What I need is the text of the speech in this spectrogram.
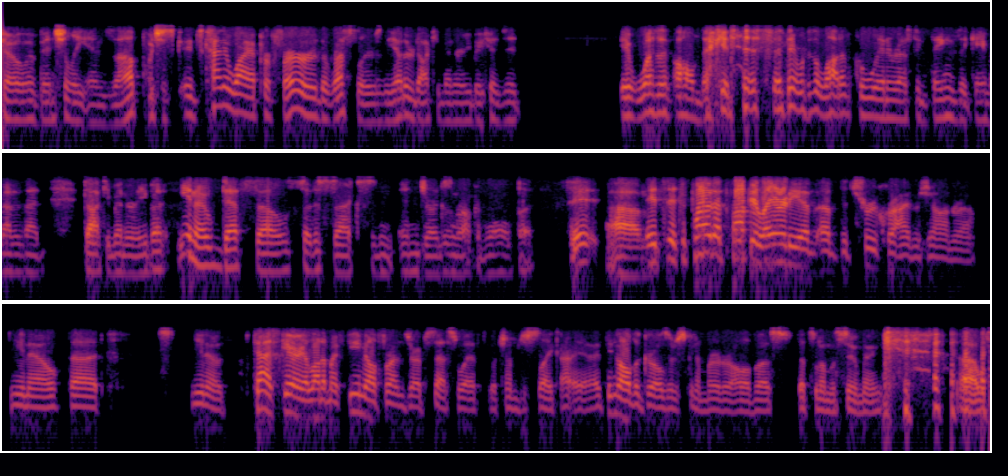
show eventually ends up, which is it's kind of why I prefer the wrestlers, the other documentary, because it it wasn't all negative and there was a lot of cool interesting things that came out of that documentary but you know death sells so does sex and, and drugs and rock and roll but It, um it's it's a part of the popularity of, of the true crime genre. You know that you know kind of scary. A lot of my female friends are obsessed with, which I'm just like I, I think all the girls are just gonna murder all of us. That's what I'm assuming uh, with,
